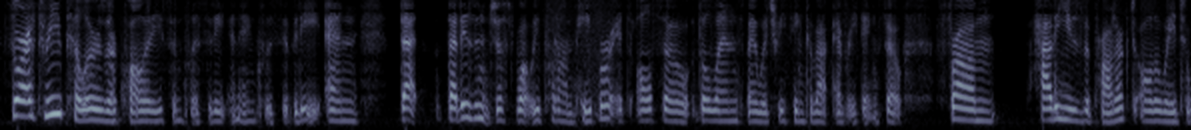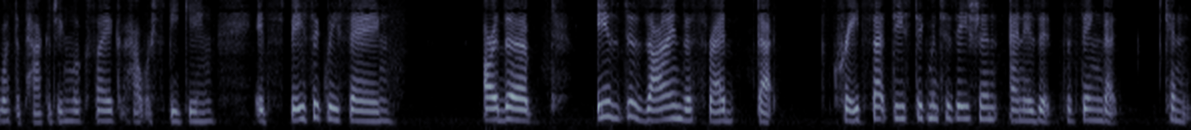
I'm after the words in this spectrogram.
So our three pillars are quality, simplicity, and inclusivity. And that that isn't just what we put on paper, it's also the lens by which we think about everything. So from how to use the product all the way to what the packaging looks like, how we're speaking. It's basically saying are the is design the thread that creates that destigmatization and is it the thing that can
